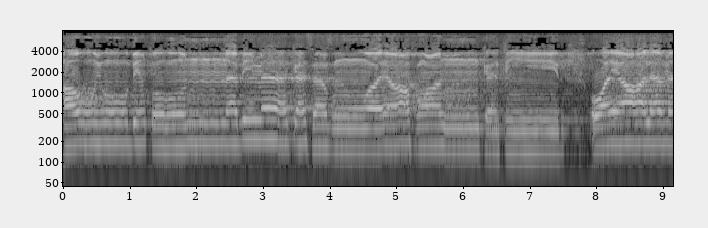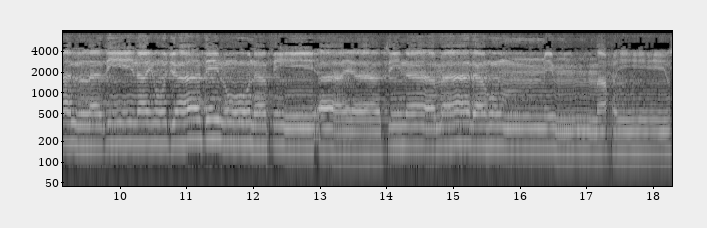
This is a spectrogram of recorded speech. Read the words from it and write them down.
أو يوبقهن بما كسبوا ويعفو عن كثير ويعلم الذين يجادلون في آياتنا ما لهم من محيص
